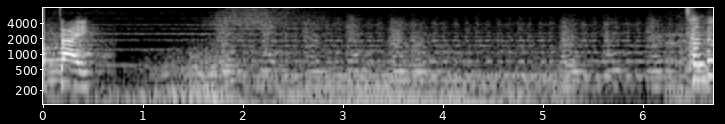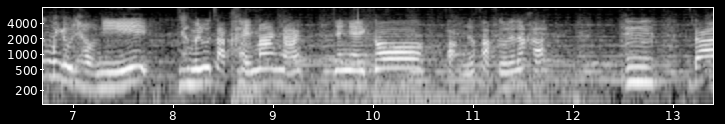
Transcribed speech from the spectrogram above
ขอบใจ ฉันเพิ่งมาอยู่แถวนี้ ยังไม่รู้จักใครมากนัก ยังไงก็ฝากเนื้อฝากตัวด้วยนะคะ อืม ได้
